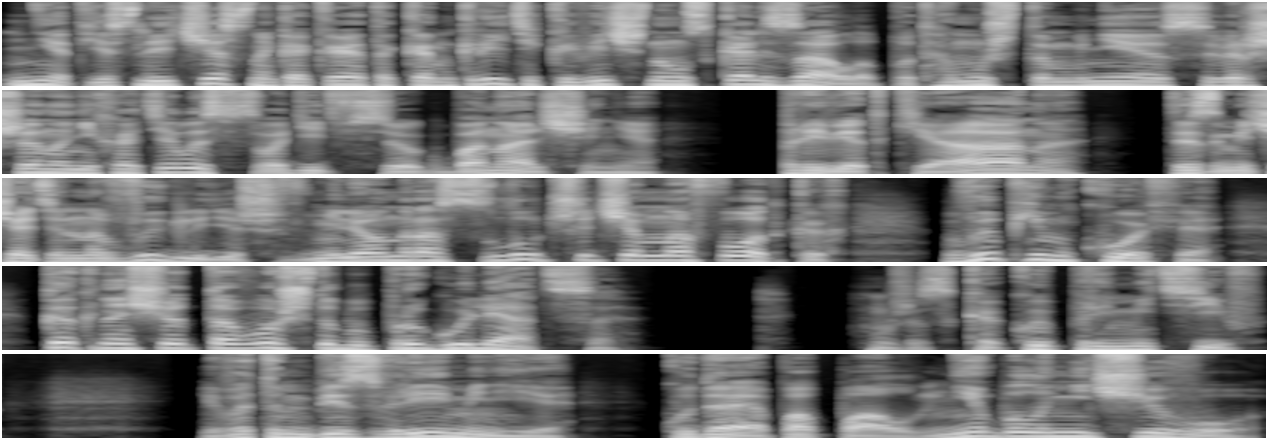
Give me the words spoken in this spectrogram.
Нет, если честно, какая-то конкретика вечно ускользала, потому что мне совершенно не хотелось сводить все к банальщине. «Привет, Киана», ты замечательно выглядишь, в миллион раз лучше, чем на фотках. Выпьем кофе. Как насчет того, чтобы прогуляться? Ужас, какой примитив. И в этом безвременье, куда я попал, не было ничего.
